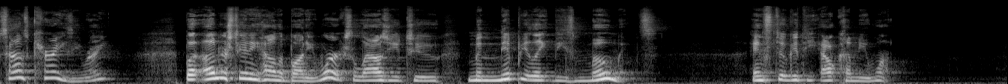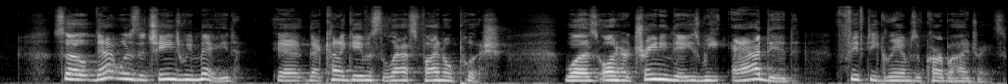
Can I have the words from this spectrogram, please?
Sounds crazy, right? But understanding how the body works allows you to manipulate these moments and still get the outcome you want. So that was the change we made uh, that kind of gave us the last final push. Was on her training days we added 50 grams of carbohydrates.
